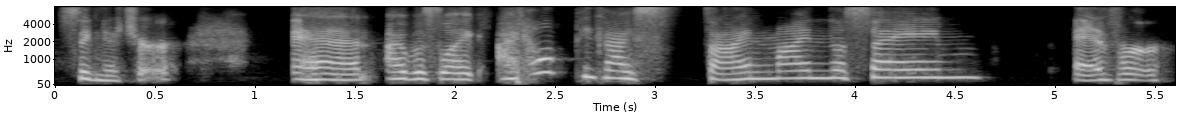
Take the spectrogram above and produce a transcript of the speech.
signature. And I was like, I don't think I sign mine the same ever.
